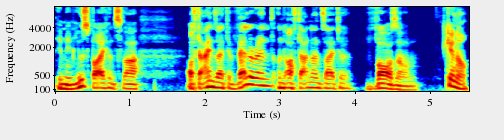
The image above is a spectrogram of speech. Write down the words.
in dem News-Bereich und zwar auf der einen Seite Valorant und auf der anderen Seite Warzone. Genau.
